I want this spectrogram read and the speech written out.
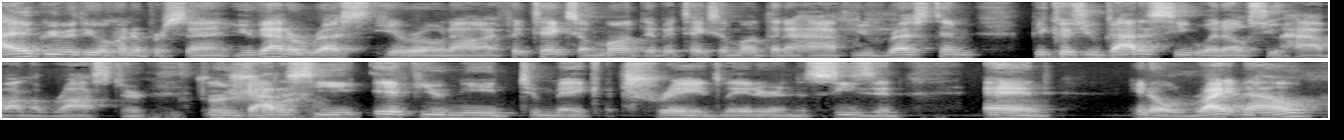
I agree with you 100%. You got to rest Herro now. If it takes a month, if it takes a month and a half, you rest him because you got to see what else you have on the roster. For you got to see if you need to make a trade later in the season. And, you know, right now,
